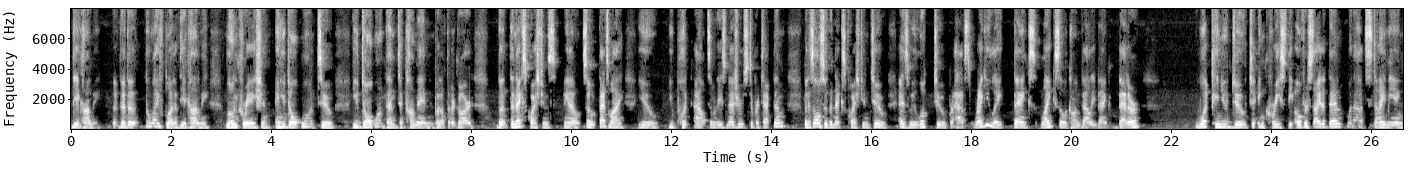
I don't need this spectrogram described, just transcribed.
the economy. They're the the lifeblood of the economy, loan creation, and you don't want to you don't want them to come in and put up their guard. The the next questions, you know, so that's why you you put out some of these measures to protect them. But it's also the next question, too, as we look to perhaps regulate banks like Silicon Valley Bank better. What can you do to increase the oversight of them without stymieing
